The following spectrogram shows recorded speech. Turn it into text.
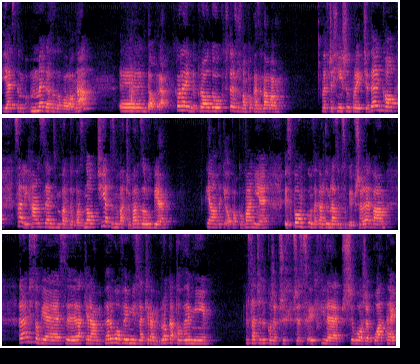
Ja jestem mega zadowolona. Y, dobra, kolejny produkt, też już Wam pokazywałam we wcześniejszym projekcie Denko. Sally Hansen, zmywacz do paznokci. Ja te zmywacze bardzo lubię. Ja mam takie opakowanie z pompką, za każdym razem sobie przelewam. Radzi sobie z lakierami perłowymi, z lakierami brokatowymi. Wystarczy tylko, że przy, przez chwilę przyłożę płatek,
